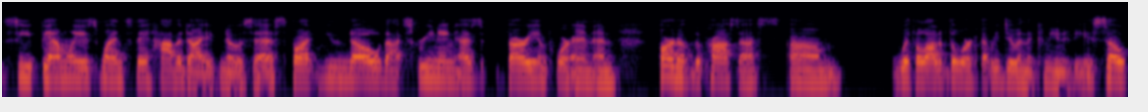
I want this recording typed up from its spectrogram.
see families once they have a diagnosis, but you know that screening is very important and part of the process um, with a lot of the work that we do in the community. So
